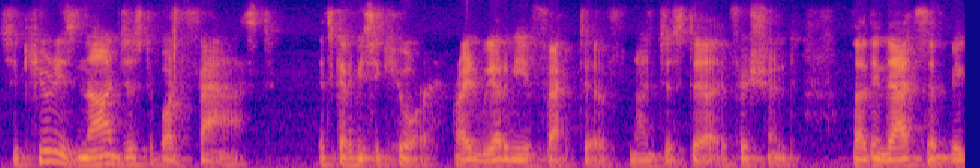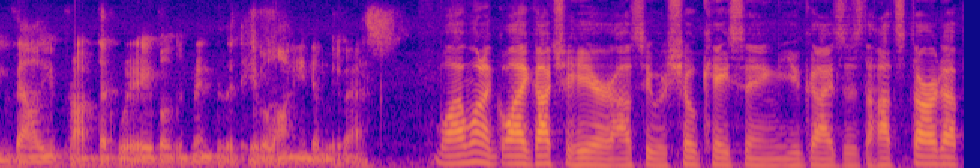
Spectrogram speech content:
security is not just about fast. It's got to be secure, right? We got to be effective, not just uh, efficient. So I think that's a big value prop that we're able to bring to the table on AWS. Well, I want to, well, I got you here. Obviously, we're showcasing you guys as the hot startup.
